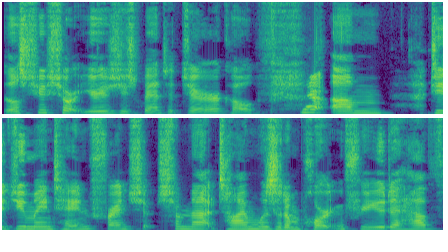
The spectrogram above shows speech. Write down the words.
those few short years you spent at Jericho. Yeah. Um, did you maintain friendships from that time? Was it important for you to have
